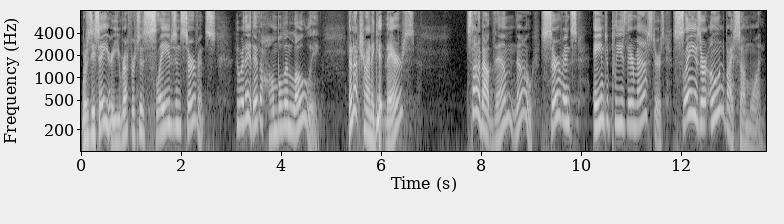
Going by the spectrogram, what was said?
What does he say here? He references slaves and servants. Who are they? They're the humble and lowly. They're not trying to get theirs. It's not about them. No. Servants aim to please their masters. Slaves are owned by someone.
